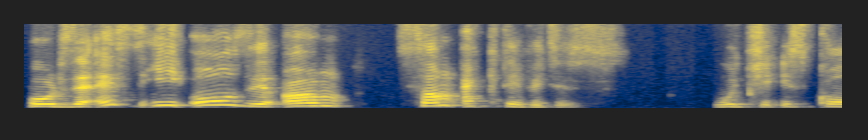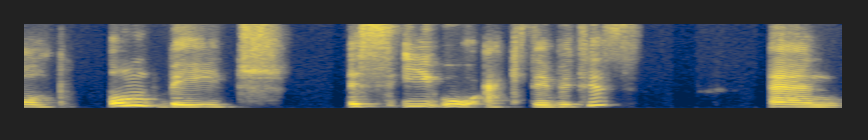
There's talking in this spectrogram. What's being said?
For the SEO, there are some activities, which is called on-page SEO activities, and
